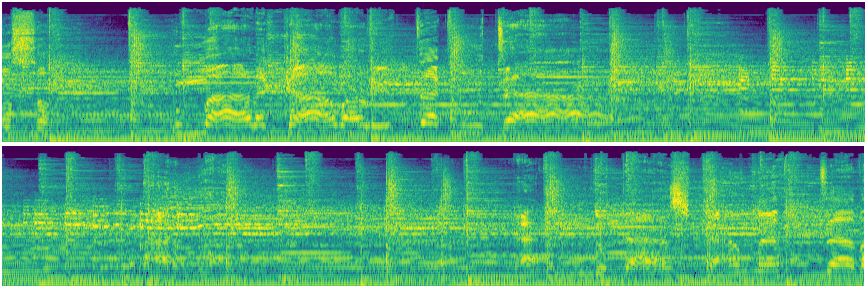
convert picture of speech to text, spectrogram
こそ生まれ変わりたくた」「あて何度確かめたわ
